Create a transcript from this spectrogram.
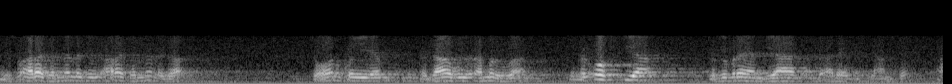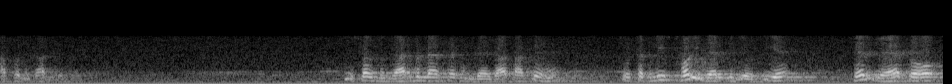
جس کو آرا چلنے لگے، آرا چلنے لگا، تو ان کو یہ گدا ہوئی اور امر ہوا اگر اوف کیا تو زبرہ انبیاء علیہ السلام سے آپ کو نکال دیں اس وقت منظار بلّہ اس طرح کے مجاہدات آتے ہیں، تو تکلیف تھوڑی دیر کی جو ہوتی ہے، پھر جو ہے تو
